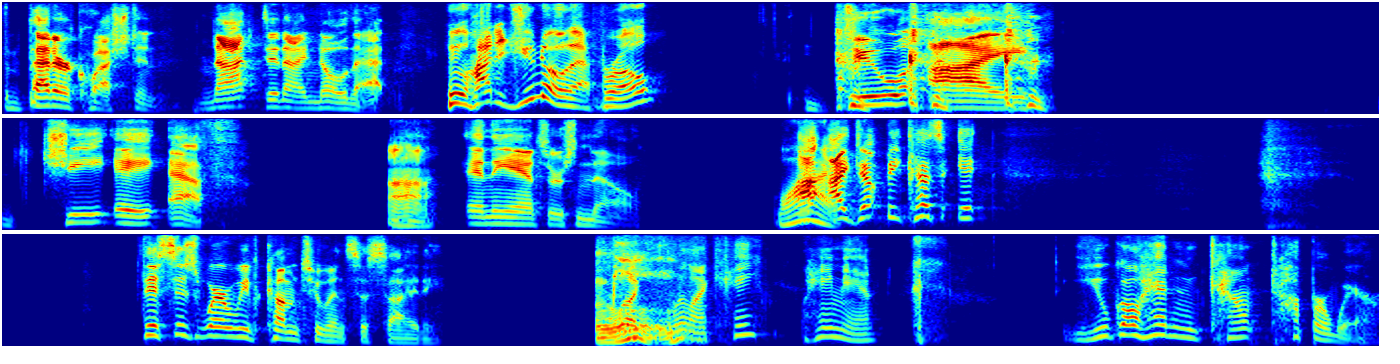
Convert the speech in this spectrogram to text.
The better question, not did I know that? Who? How did you know that, bro? Do I GAF? Uh huh. And the answer is no. Why? I, I don't because it. This is where we've come to in society. Like, we're like, hey, hey, man, you go ahead and count Tupperware,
